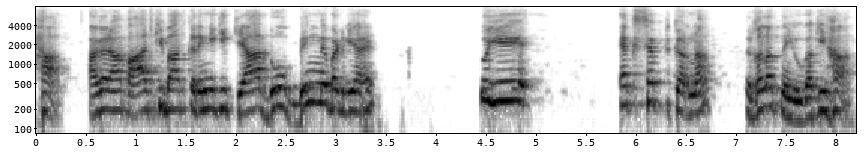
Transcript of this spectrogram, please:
हाँ अगर आप आज की बात करेंगे कि क्या दो बिंग में बढ़ गया है तो ये एक्सेप्ट करना गलत नहीं होगा कि हाँ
